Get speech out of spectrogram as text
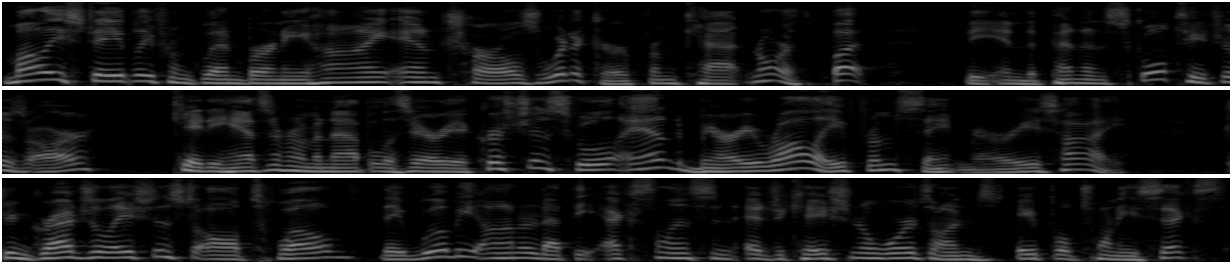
Molly Stavely from Glen Burnie High, and Charles Whitaker from CAT North. But the independent school teachers are Katie Hanson from Annapolis Area Christian School and Mary Raleigh from St. Mary's High. Congratulations to all 12. They will be honored at the Excellence in Education Awards on April 26th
